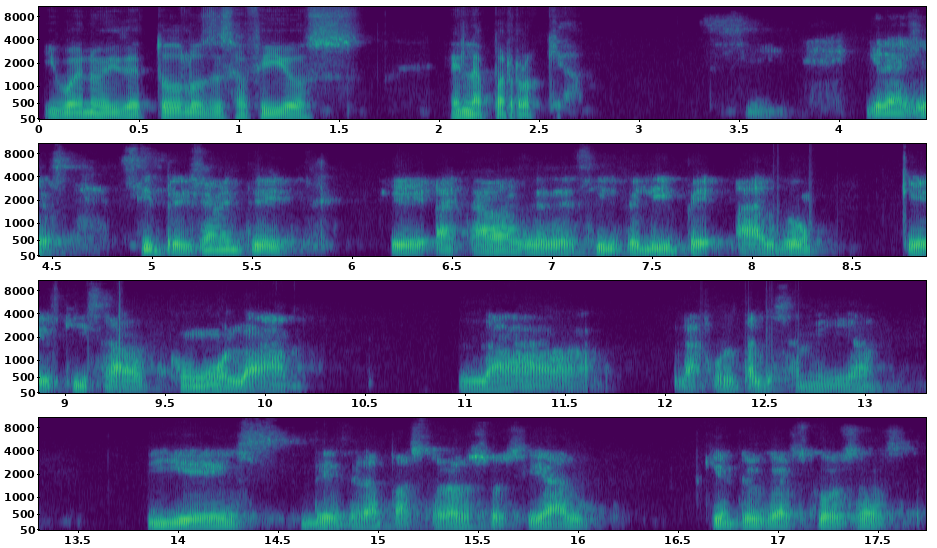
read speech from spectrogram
y bueno, y de todos los desafíos en la parroquia. Sí, gracias. Sí, precisamente eh, acabas de decir, Felipe, algo que es quizá como la, la, la fortaleza mía y es desde la pastoral social, que entre otras cosas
